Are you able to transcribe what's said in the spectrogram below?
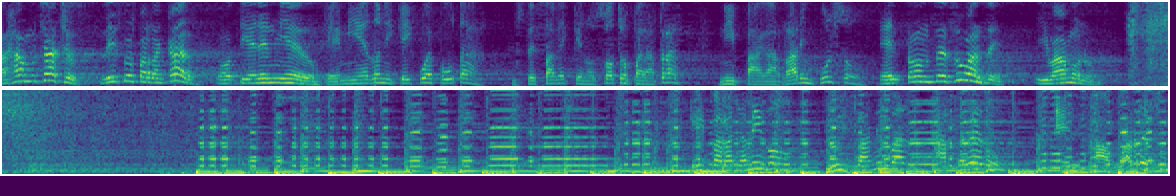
Ajá, muchachos, ¿listos para arrancar? ¿O tienen miedo? ¿Qué miedo ni qué hijo de puta? Usted sabe que nosotros para atrás, ni para agarrar impulso. Entonces súbanse y vámonos. Y para mi amigo Luis Aníbal Acevedo, el jaguar del sur.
